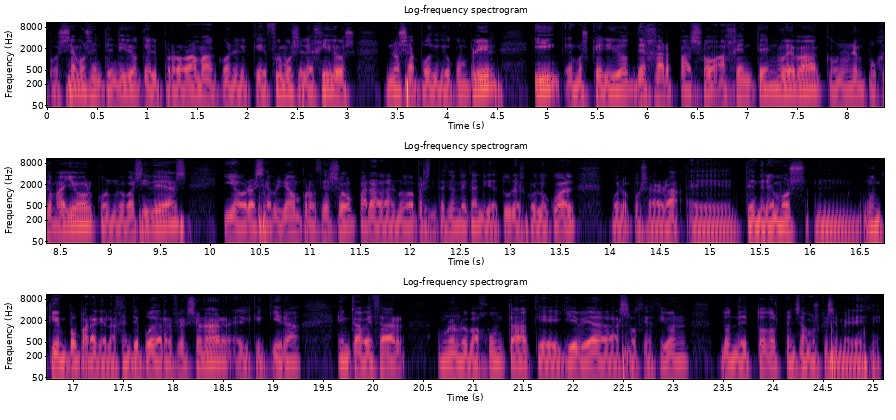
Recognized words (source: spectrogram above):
pues hemos entendido que el programa con el que fuimos elegidos no se ha podido cumplir y hemos querido dejar paso a gente nueva con un empuje mayor, con nuevas ideas y ahora se abrirá un proceso para la nueva presentación de candidaturas, con lo cual, bueno, pues ahora eh, tendremos mm, un tiempo para que la gente pueda reflexionar, el que quiera encabezar una nueva junta que lleve a la asociación donde todos pensamos que se merece.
